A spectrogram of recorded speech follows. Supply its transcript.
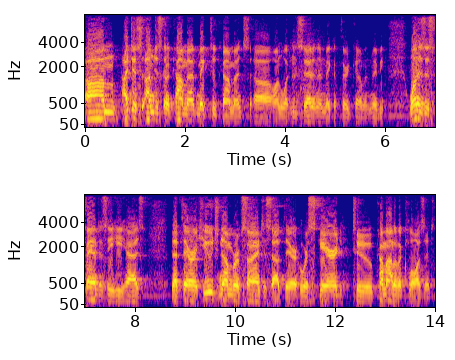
Um, I just, I'm just going to comment, make two comments uh, on what he said, and then make a third comment, maybe. One is this fantasy he has that there are a huge number of scientists out there who are scared to come out of the closet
